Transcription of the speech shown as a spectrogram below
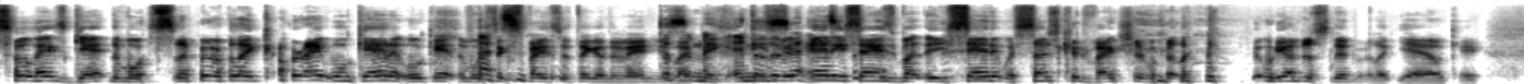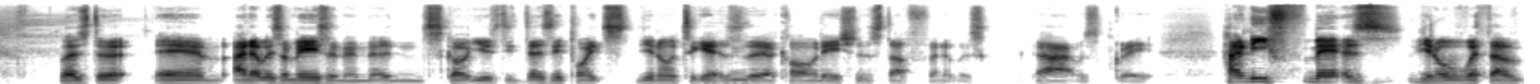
so let's get the most. So we were like, all right, we'll get it. We'll get the most expensive thing on the menu. Doesn't like, make any doesn't make any sense. sense. But he said it with such conviction. We're like, we understood. We're like, yeah, okay, let's do it. Um, and it was amazing. And, and Scott used his Disney points, you know, to get Mm-hmm. us the accommodation and stuff. And it was ah, it was great. Hanif met us, you know, with a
